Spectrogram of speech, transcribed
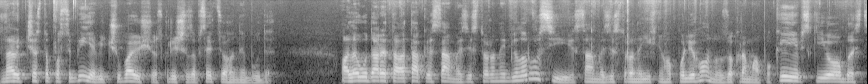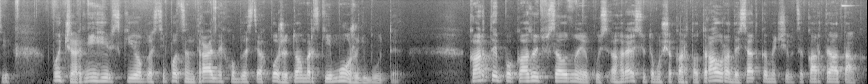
Навіть чисто по собі я відчуваю, що, скоріше за все, цього не буде. Але удари та атаки саме зі сторони Білорусі, саме зі сторони їхнього полігону, зокрема по Київській області, по Чернігівській області, по центральних областях, по Житомирській, можуть бути. Карти показують все одно якусь агресію, тому що карта траура, десятка мечів це карти атак.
